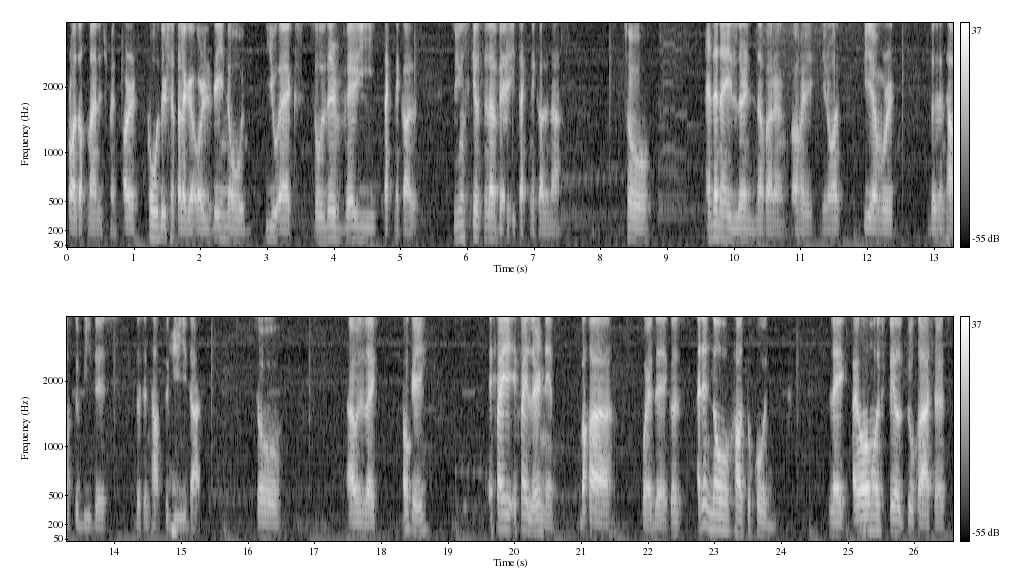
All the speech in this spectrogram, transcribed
product management are coders na talaga or they know UX. So they're very technical. Yung skills nila very technical na. So, and then I learned na parang, okay, you know what, PM work doesn't have to be this, doesn't have to be that. So, I was like, okay, if I if I learn it, baka pwede. Because I didn't know how to code. Like, I almost failed two classes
